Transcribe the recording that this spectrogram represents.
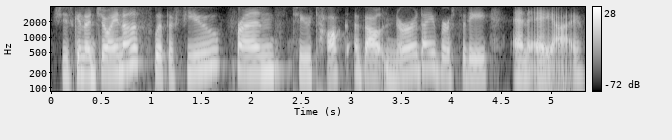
She's going to join us with a few friends to talk about neurodiversity and AI.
